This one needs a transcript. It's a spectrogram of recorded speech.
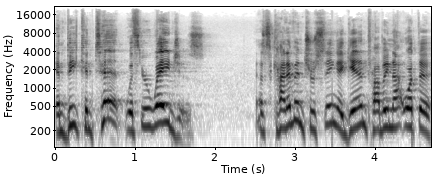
and be content with your wages. That's kind of interesting. Again, probably not what the,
